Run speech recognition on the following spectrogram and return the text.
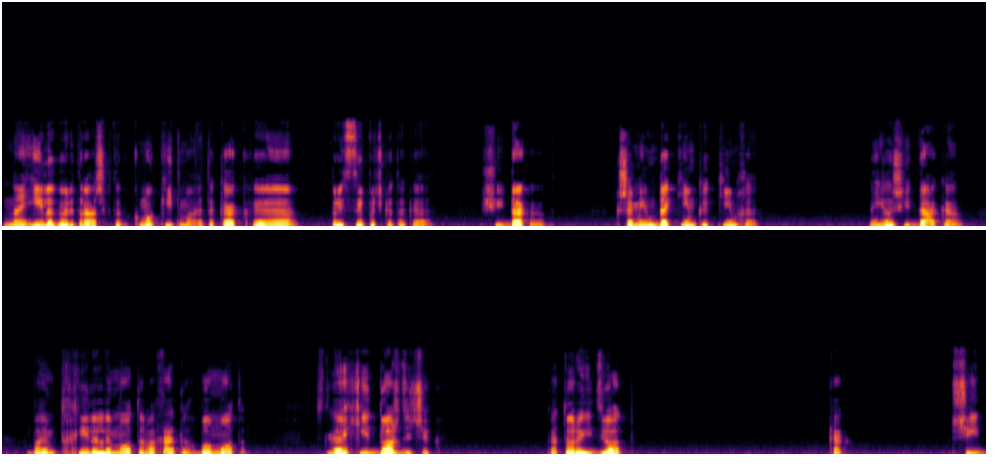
Нахила, говорит Рашик, это как мокитма, это как э, присыпочка такая. Шейдака. как- Кшамим даким, кимха. Нахила шейдака. Боим тхила ле мотор, вахарках бо мотор. То есть легкий дождичек, который идет, как шей-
